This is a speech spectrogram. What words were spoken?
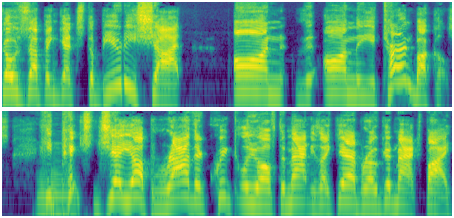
goes up and gets the beauty shot on the on the turnbuckles. Mm-hmm. He picks Jey up rather quickly off the mat. he's like, "Yeah, bro, good match. Bye."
